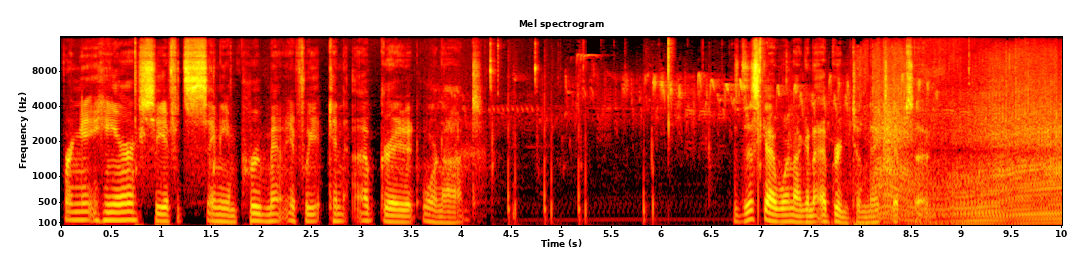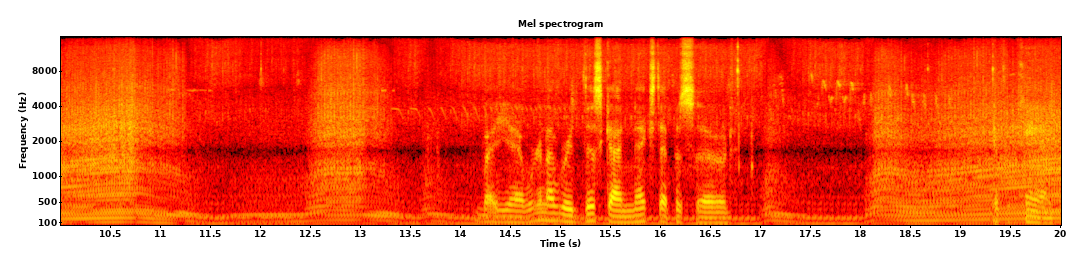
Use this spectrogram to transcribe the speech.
bring it here, see if it's any improvement, if we can upgrade it or not. This guy we're not going to upgrade until next episode. But yeah, we're going to upgrade this guy next episode. If we can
